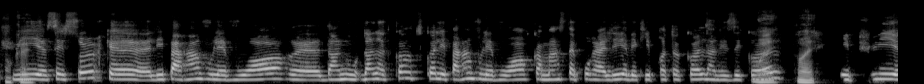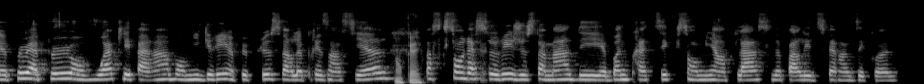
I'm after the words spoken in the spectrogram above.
puis c'est sûr que les parents voulaient voir, dans, dans, notre cas en tout cas, les parents voulaient voir comment c'était pour aller avec les protocoles dans les écoles. Ouais, et puis, euh, peu à peu, on voit que les parents vont migrer un peu plus vers le présentiel parce qu'ils sont rassurés justement des bonnes pratiques qui sont mises en place par les différentes écoles.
